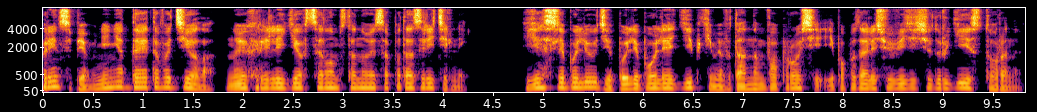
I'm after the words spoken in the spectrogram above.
Принципе, мне нет до этого дела, но их религия в целом становится подозрительной. Если бы люди были более гибкими в данном вопросе и попытались увидеть и другие стороны,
